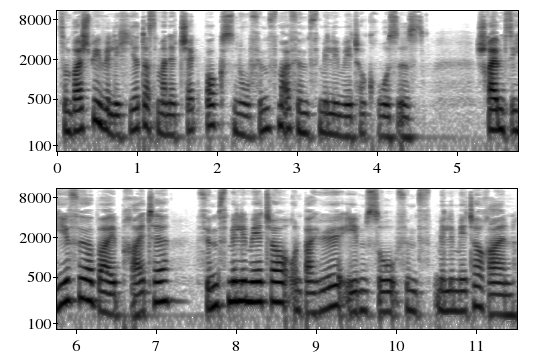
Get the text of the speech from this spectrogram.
Zum Beispiel will ich hier, dass meine Checkbox nur 5 x 5 mm groß ist. Schreiben Sie hierfür bei Breite 5 mm und bei Höhe ebenso 5 mm rein.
